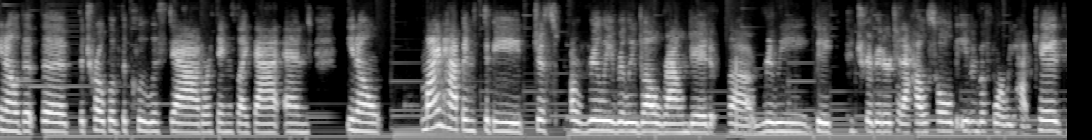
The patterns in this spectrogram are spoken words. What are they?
you know the the the trope of the clueless dad or things like that and you know mine happens to be just a really really well-rounded uh, really big contributor to the household even before we had kids.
